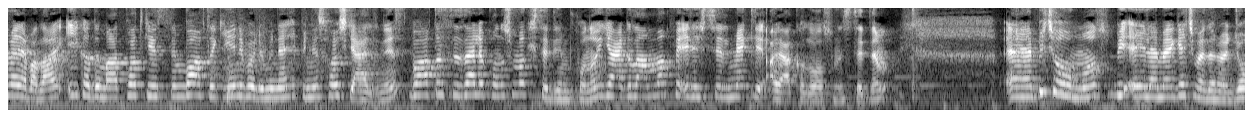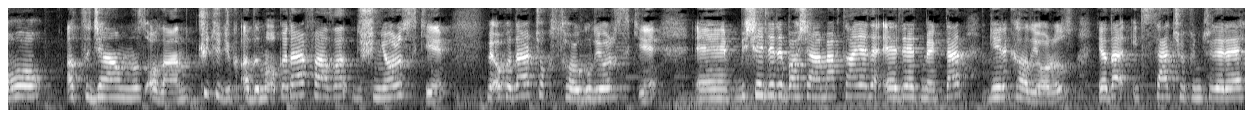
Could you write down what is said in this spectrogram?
merhabalar. İlk Adım At Podcast'in bu haftaki yeni bölümüne hepiniz hoş geldiniz. Bu hafta sizlerle konuşmak istediğim konu yargılanmak ve eleştirilmekle alakalı olsun istedim. Ee, birçoğumuz bir eyleme geçmeden önce o atacağımız olan küçücük adımı o kadar fazla düşünüyoruz ki ve o kadar çok sorguluyoruz ki e, bir şeyleri başarmaktan ya da elde etmekten geri kalıyoruz ya da içsel çöküntülere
